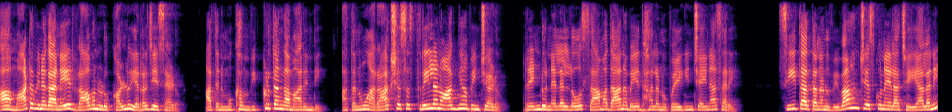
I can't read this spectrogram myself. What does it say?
ఆ మాట వినగానే రావణుడు కళ్ళు ఎర్రజేశాడు. అతని ముఖం వికృతంగా మారింది. అతను ఆ రాక్షస స్త్రీలను ఆజ్ఞాపించాడు. రెండు నెలల్లో సామదాన భేదాలను ఉపయోగించైనా సరే సీత తనను వివాహం చేసుకునేలా చెయ్యాలని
